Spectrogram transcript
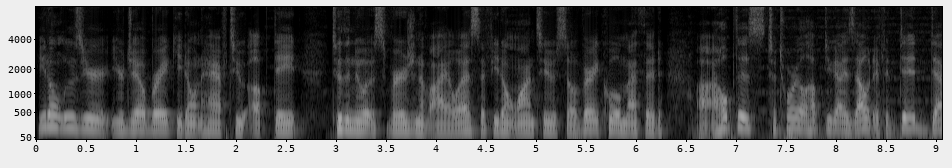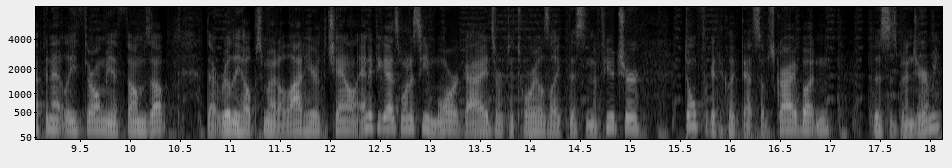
you don't lose your, your jailbreak. You don't have to update to the newest version of iOS if you don't want to. So very cool method. Uh, I hope this tutorial helped you guys out. If it did, definitely throw me a thumbs up. That really helps me out a lot here at the channel. And if you guys want to see more guides or tutorials like this in the future, don't forget to click that subscribe button. This has been Jeremy,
